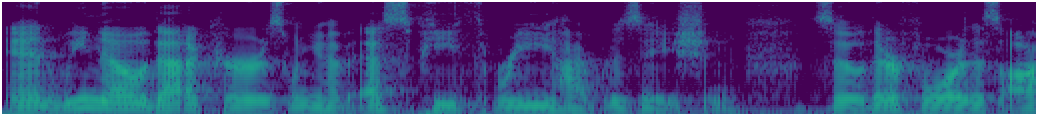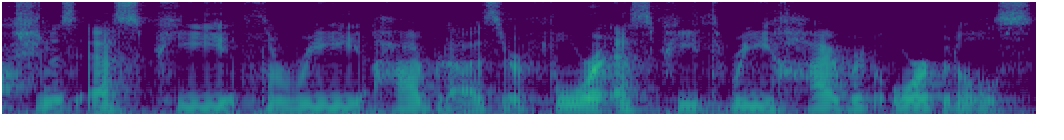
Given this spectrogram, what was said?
And we know that occurs when you have sp3 hybridization. So therefore, this oxygen is sp3 hybridized. There are four sp3 hybrid orbitals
